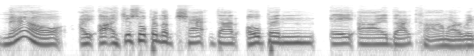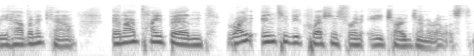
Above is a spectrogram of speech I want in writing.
now I I just opened up chat.openai.com. I already have an account, and I type in write interview questions for an HR generalist.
